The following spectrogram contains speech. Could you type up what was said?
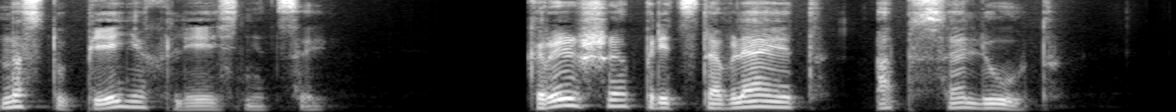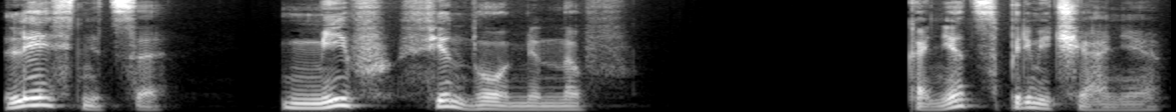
на ступенях лестницы. Крыша представляет абсолют. Лестница — миф феноменов. Конец примечания.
